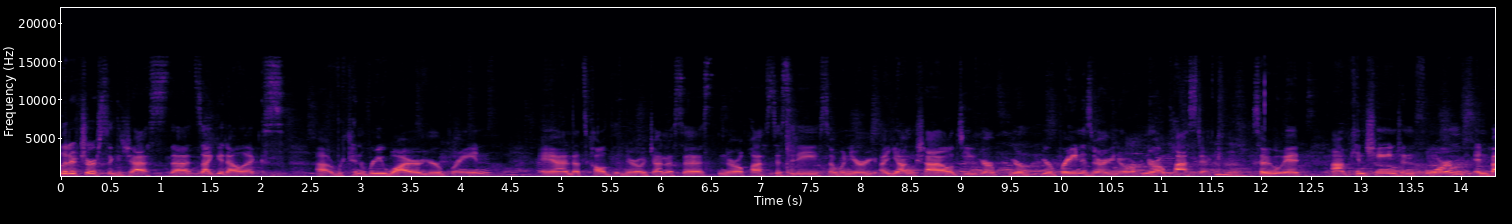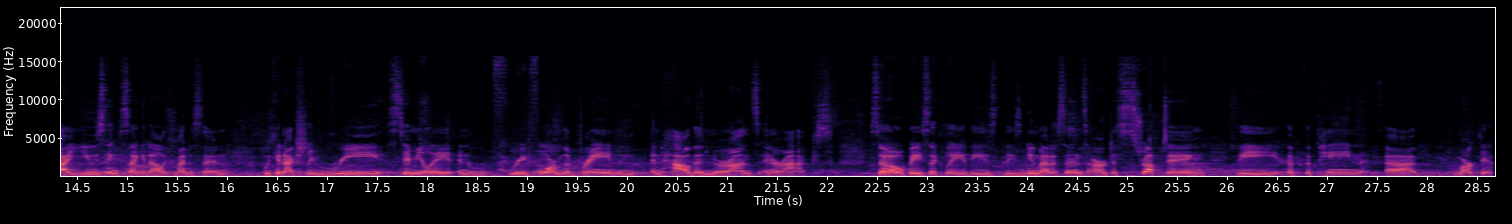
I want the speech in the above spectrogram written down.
literature suggests that psychedelics uh, can rewire your brain and that's called neurogenesis, neuroplasticity. So when you're a young child, you, your, your, your brain is very neuro, neuroplastic. Mm-hmm. So it um, can change in form, and by using psychedelic medicine, we can actually re-stimulate and reform the brain and, and how the neurons interact. So basically, these, these new medicines are disrupting the, the, the pain uh, market,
